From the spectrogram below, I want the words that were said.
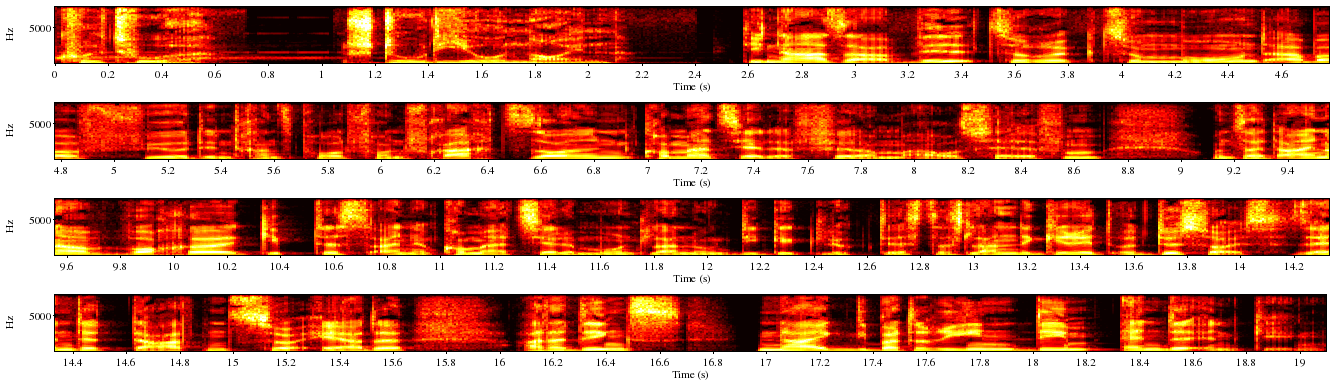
Kultur Studio 9 die NASA will zurück zum Mond, aber für den Transport von Fracht sollen kommerzielle Firmen aushelfen. Und seit einer Woche gibt es eine kommerzielle Mondlandung, die geglückt ist. Das Landegerät Odysseus sendet Daten zur Erde. Allerdings neigen die Batterien dem Ende entgegen.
